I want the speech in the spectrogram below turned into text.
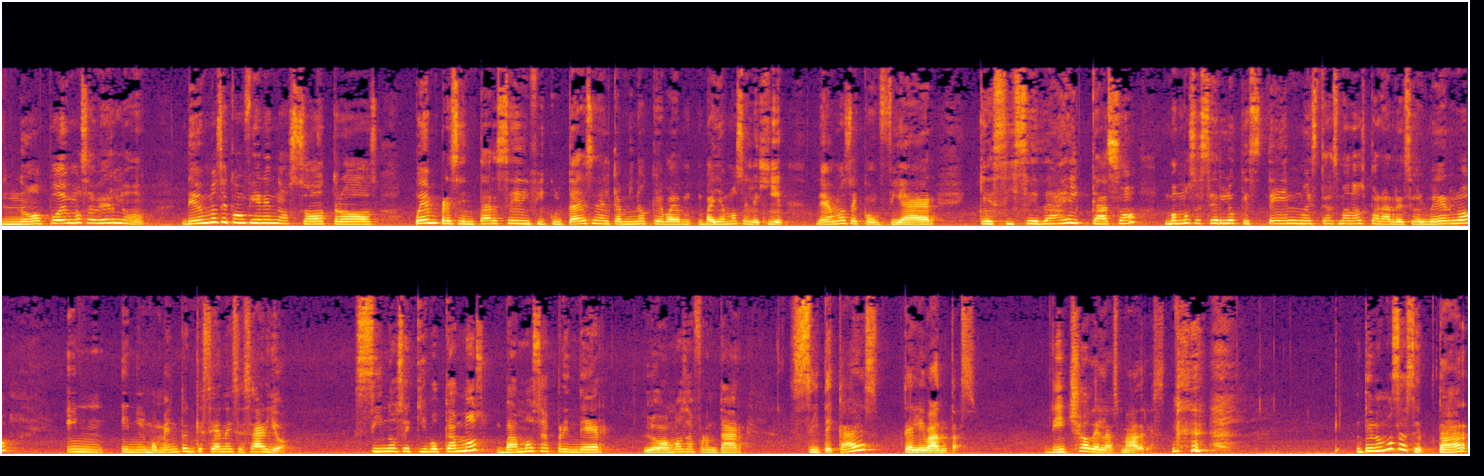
no podemos saberlo. Debemos de confiar en nosotros. Pueden presentarse dificultades en el camino que vayamos a elegir. Debemos de confiar que si se da el caso, vamos a hacer lo que esté en nuestras manos para resolverlo en, en el momento en que sea necesario. Si nos equivocamos, vamos a aprender, lo vamos a afrontar. Si te caes, te levantas dicho de las madres. Debemos aceptar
